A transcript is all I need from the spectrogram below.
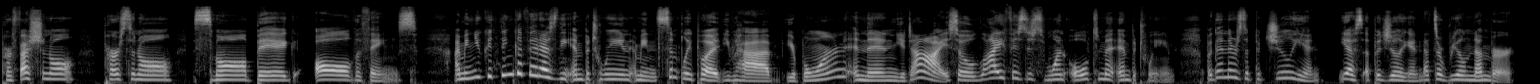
professional, personal, small, big, all the things. I mean, you could think of it as the in between. I mean, simply put, you have you're born and then you die. So life is just one ultimate in between. But then there's a bajillion. Yes, a bajillion. That's a real number.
